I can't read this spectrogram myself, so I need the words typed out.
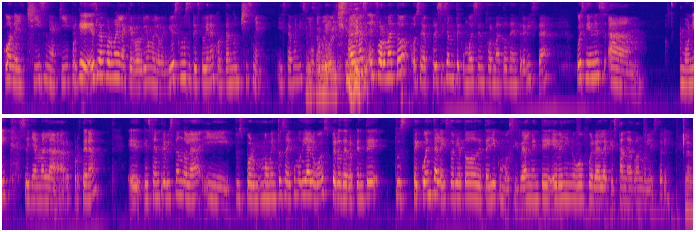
con el chisme aquí, porque es la forma en la que Rodrigo me lo vendió, es como si te estuvieran contando un chisme, y está buenísimo. Y está muy porque bueno el chisme. Además, el formato, o sea, precisamente como es en formato de entrevista, pues tienes a Monique, se llama la reportera, eh, que está entrevistándola y pues por momentos hay como diálogos, pero de repente pues te cuenta la historia todo a detalle como si realmente Evelyn Hugo fuera la que está narrando la historia. Claro.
